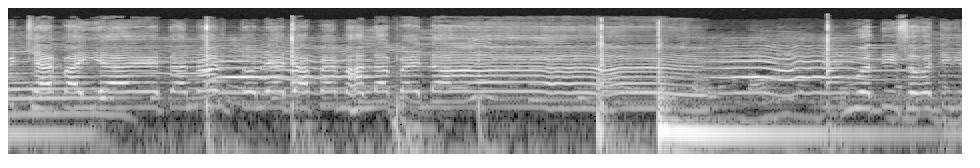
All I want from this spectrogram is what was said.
ਪਿੱਛੇ ਪਾਈਐ ਤਾਂ ਨਾਨਕ ਤੋਲਿਆ ਜਾਪੈ ਮਹੱਲਾ ਪਹਿਲਾ। ਵਦੀ ਸਵਦਿਕ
